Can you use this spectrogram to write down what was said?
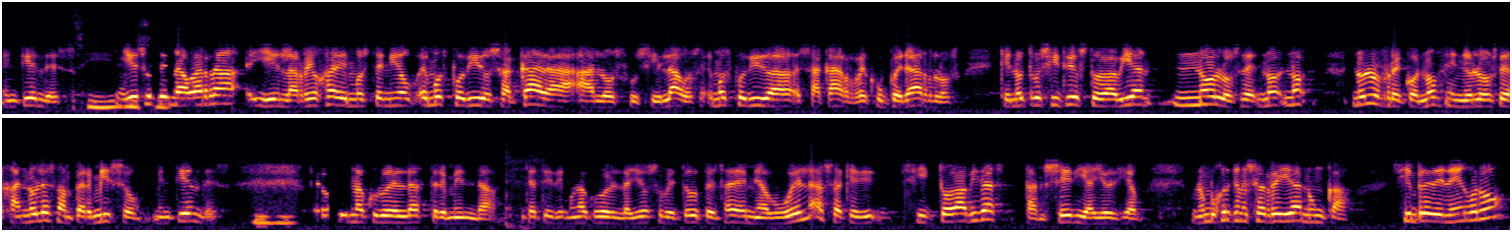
¿me entiendes? Sí, y eso sí. en Navarra y en La Rioja hemos tenido, hemos podido sacar a, a los fusilados, hemos podido sacar, recuperarlos, que en otros sitios todavía no los, de- no, no, no los reconocen, no los dejan, no les dan permiso, ¿me entiendes? Ujú. Pero una crueldad tremenda, ya te digo, una crueldad. Yo sobre todo pensaba en mi abuela, o sea que si toda la vida es tan seria, yo decía, una mujer que no se reía nunca, siempre de negro,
